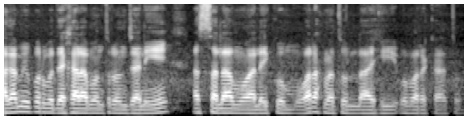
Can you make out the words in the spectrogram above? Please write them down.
আগামী পর্ব দেখার আমন্ত্রণ জানিয়ে আসসালামু আলাইকুম ওরহমতুল্লাহি ওবরাকাতুহ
